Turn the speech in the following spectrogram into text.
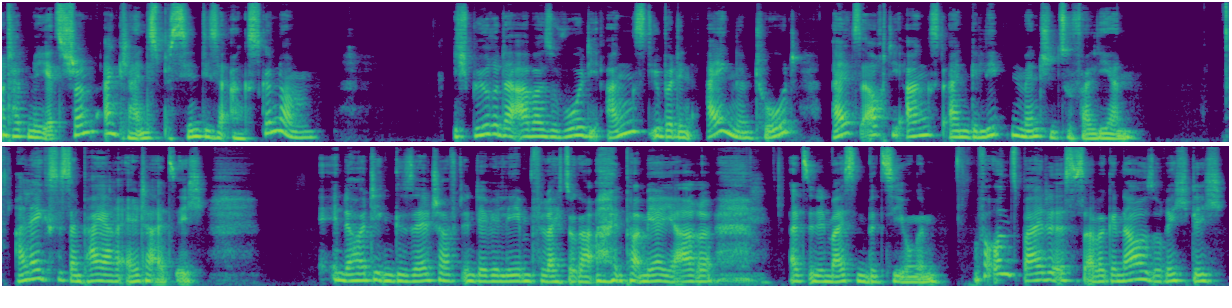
Und hat mir jetzt schon ein kleines bisschen diese Angst genommen. Ich spüre da aber sowohl die Angst über den eigenen Tod als auch die Angst, einen geliebten Menschen zu verlieren. Alex ist ein paar Jahre älter als ich. In der heutigen Gesellschaft, in der wir leben, vielleicht sogar ein paar mehr Jahre als in den meisten Beziehungen. Für uns beide ist es aber genauso richtig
